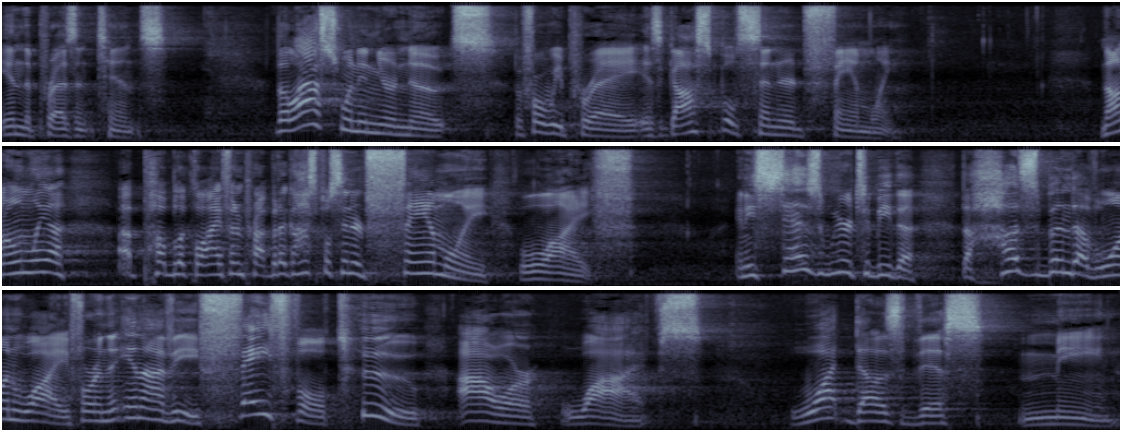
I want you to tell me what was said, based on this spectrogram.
in the present tense. The last one in your notes before we pray is gospel centered family. Not only a, a public life and but a gospel centered family life. And he says we're to be the, the husband of one wife, or in the NIV, faithful to our wives. What does this mean?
